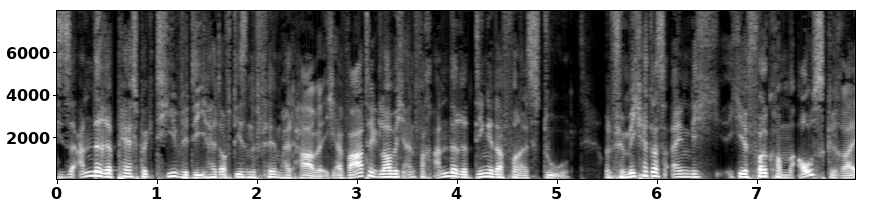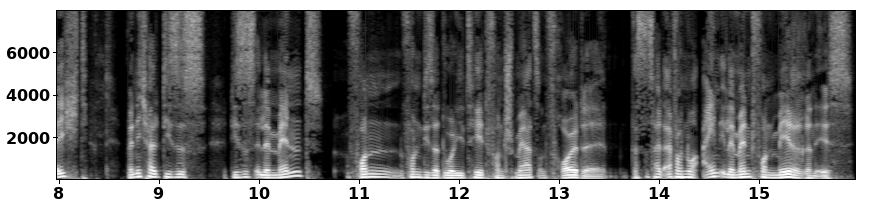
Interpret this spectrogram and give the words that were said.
diese andere Perspektive, die ich halt auf diesen Film halt habe. Ich erwarte, glaube ich, einfach andere Dinge davon als du. Und für mich hat das eigentlich hier vollkommen ausgereicht, wenn ich halt dieses, dieses Element von, von dieser Dualität von Schmerz und Freude, dass es halt einfach nur ein Element von mehreren ist.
